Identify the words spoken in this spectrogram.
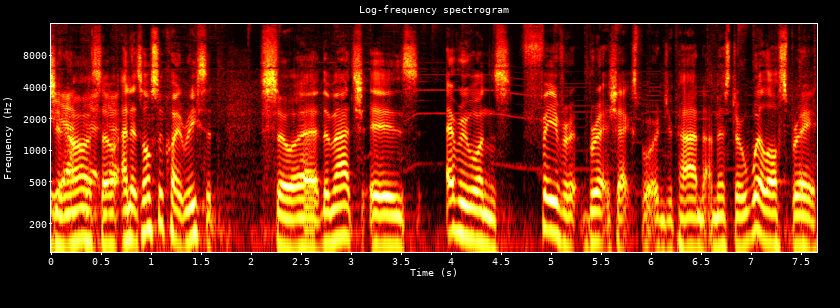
okay, you yeah, know. yeah, so yeah. and it's also quite recent. So uh, the match is everyone's favorite British export in Japan, a Mr. Will Ospreay,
